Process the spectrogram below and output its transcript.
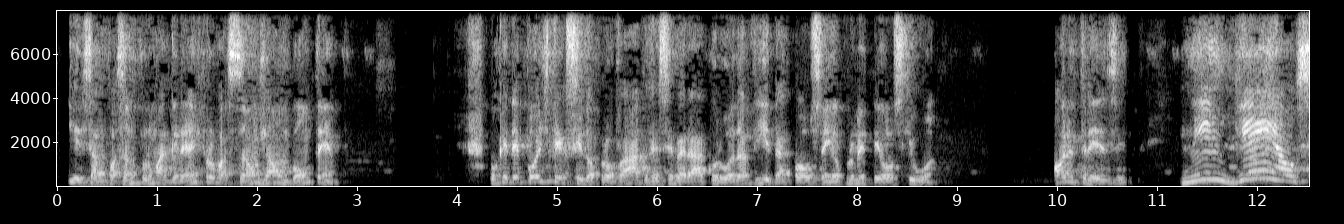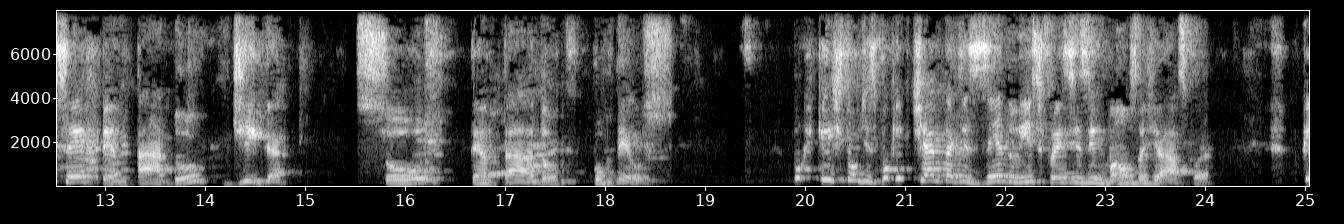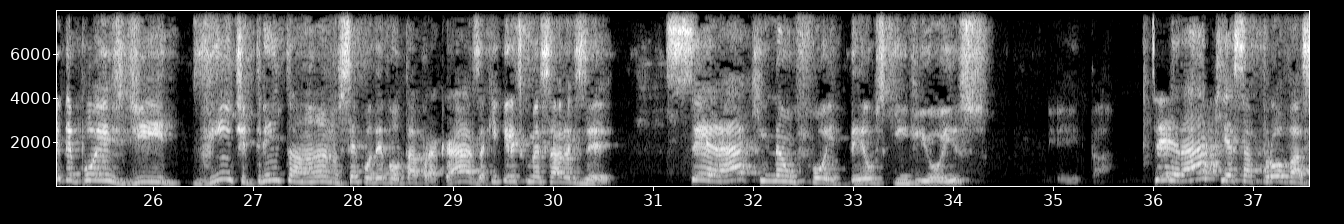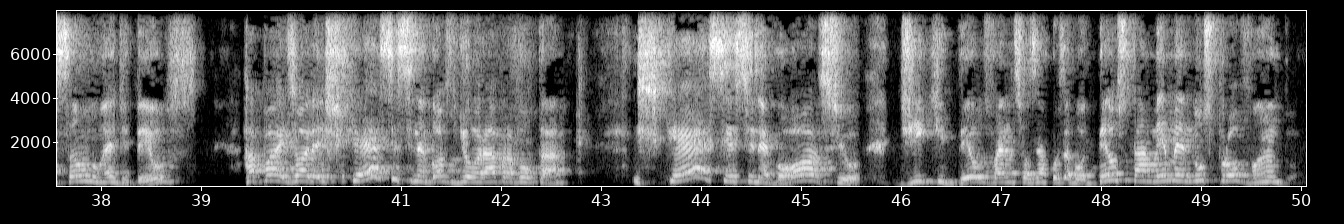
E eles estavam passando por uma grande provação já há um bom tempo. Porque depois de ter sido aprovado, receberá a coroa da vida, a qual o Senhor prometeu aos que o amam. Olha o 13. Ninguém ao ser tentado diga: sou tentado por Deus. Por que, que eles estão dizendo? Por que, que Tiago está dizendo isso para esses irmãos da diáspora? Porque depois de 20, 30 anos sem poder voltar para casa, o que, que eles começaram a dizer? Será que não foi Deus que enviou isso? Eita. Será que essa aprovação não é de Deus? Rapaz, olha, esquece esse negócio de orar para voltar. Esquece esse negócio de que Deus vai nos fazer uma coisa boa. Deus está mesmo é nos provando.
